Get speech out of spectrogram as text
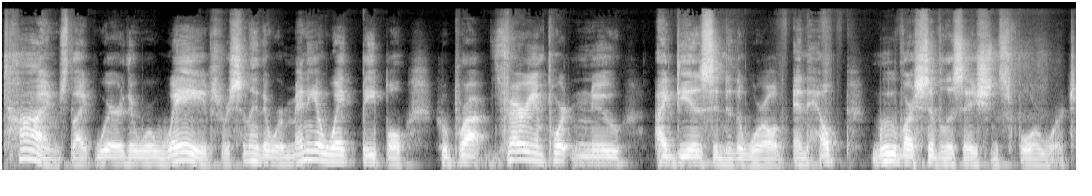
times like where there were waves, where suddenly there were many awake people who brought very important new ideas into the world and helped move our civilizations forward.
